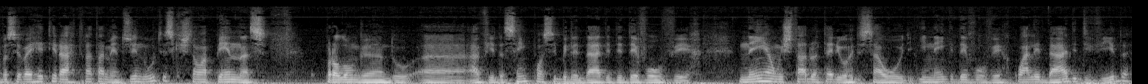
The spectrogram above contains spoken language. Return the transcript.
você vai retirar tratamentos inúteis que estão apenas prolongando a, a vida sem possibilidade de devolver nem a um estado anterior de saúde e nem de devolver qualidade de vida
